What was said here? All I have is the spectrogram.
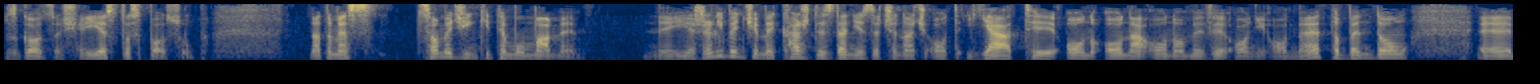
zgodzę się, jest to sposób. Natomiast co my dzięki temu mamy? Jeżeli będziemy każde zdanie zaczynać od ja, ty, on, ona, ono, my, wy, oni, one, to będą, e,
